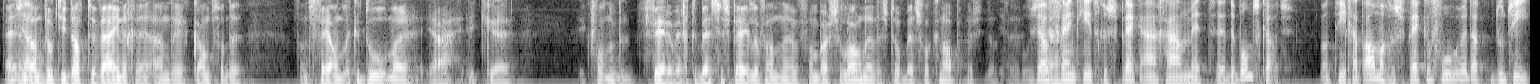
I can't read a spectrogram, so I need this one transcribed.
Hè, en Zo. dan doet hij dat te weinig aan de kant van, de, van het vijandelijke doel. Maar ja, ik, eh, ik vond hem verreweg de beste speler van, eh, van Barcelona. Dat is toch best wel knap. Als je dat, eh, Hoe zou Frenkie het gesprek aangaan met eh, de bondscoach? Want die gaat allemaal gesprekken voeren. Dat doet hij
